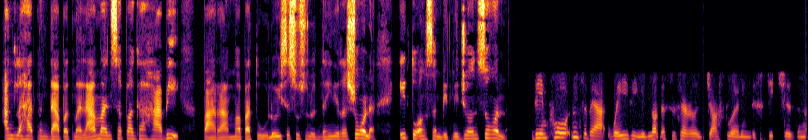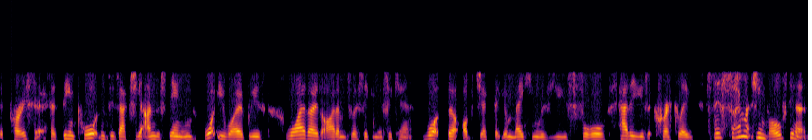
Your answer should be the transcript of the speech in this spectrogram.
ang lahat ng dapat malaman sa paghahabi para mapatuloy sa susunod na henerasyon. Ito ang sambit ni Johnson. The importance about weaving is not necessarily just learning the stitches and the process. The importance is actually understanding what you wove with, why those items were significant, what the object that you're making was used for, how to use it correctly. So there's so much involved in it.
